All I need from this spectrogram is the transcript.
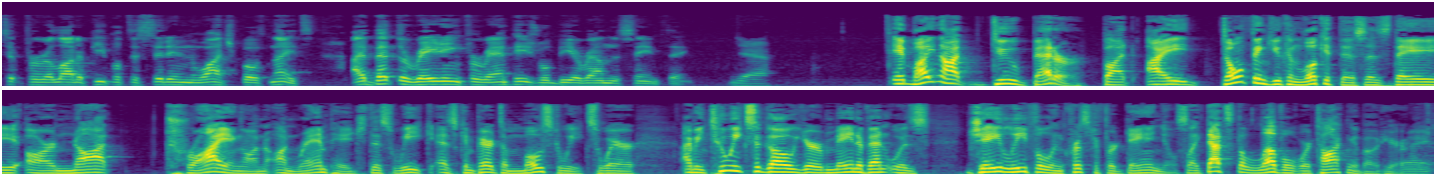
to, for a lot of people to sit in and watch both nights. I bet the rating for Rampage will be around the same thing. Yeah. It might not do better, but I don't think you can look at this as they are not trying on on Rampage this week as compared to most weeks where I mean 2 weeks ago your main event was Jay Lethal and Christopher Daniels. Like that's the level we're talking about here. Right.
